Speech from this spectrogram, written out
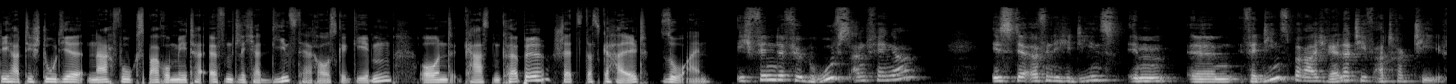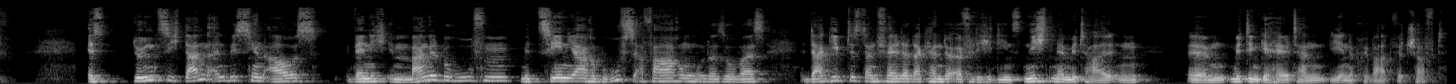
Die hat die Studie Nachwuchsbarometer öffentlicher Dienst herausgegeben und Carsten Köppel schätzt das Gehalt so ein. Ich finde für Berufsanfänger ist der öffentliche Dienst im ähm, Verdienstbereich relativ attraktiv. Es dünnt sich dann ein bisschen aus, wenn ich im Mangelberufen mit zehn Jahre Berufserfahrung oder sowas, da gibt es dann Felder, da kann der öffentliche Dienst nicht mehr mithalten mit den Gehältern, die in der Privatwirtschaft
